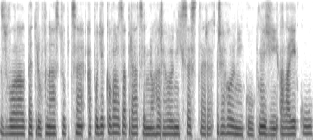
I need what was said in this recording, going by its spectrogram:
Zvolal Petrův nástupce a poděkoval za práci mnoha řeholních sester, řeholníků, kněží a lajiků,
